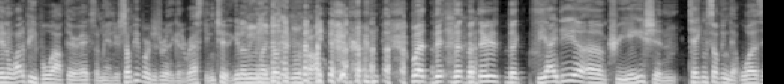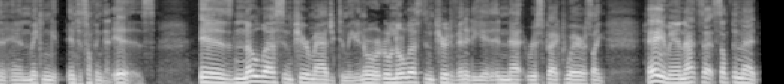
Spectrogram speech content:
and a lot of people out there are excellent managers. Some people are just really good at resting too. You know what I mean? Like, don't get me wrong. but the, the, but there's the the idea of creation, taking something that wasn't and making it into something that is is no less than pure magic to me, or, or no less than pure divinity in, in that respect. Where it's like, hey, man, that's that's something that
